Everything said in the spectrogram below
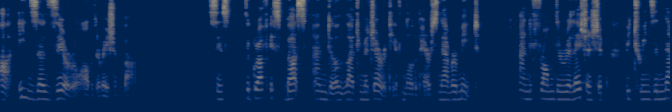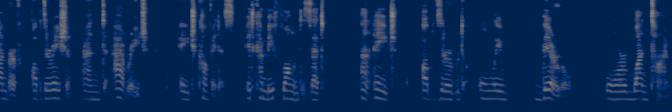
are in the zero observation bar. Since the graph is sparse and a large majority of node pairs never meet, and from the relationship between the number of observation and average age confidence, it can be found that an age observed only zero or one time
